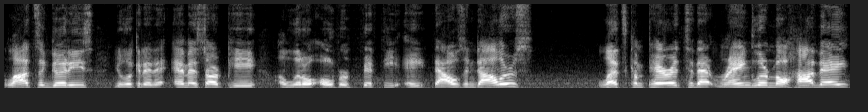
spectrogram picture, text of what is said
lots of goodies. You're looking at an MSRP a little over $58,000. Let's compare it to that Wrangler Mojave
